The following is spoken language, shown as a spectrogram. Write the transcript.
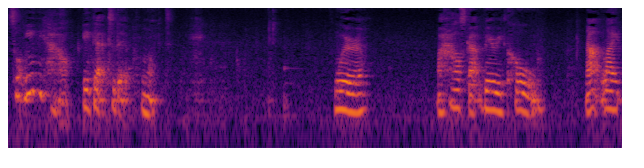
So anyhow, it got to that point where house got very cold. Not like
